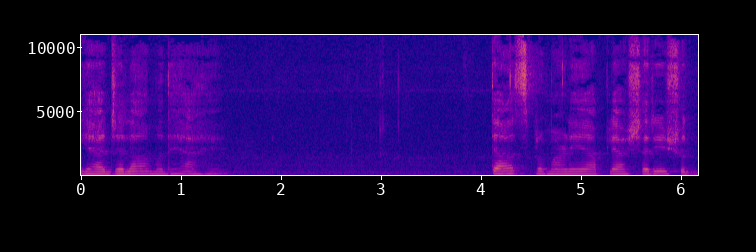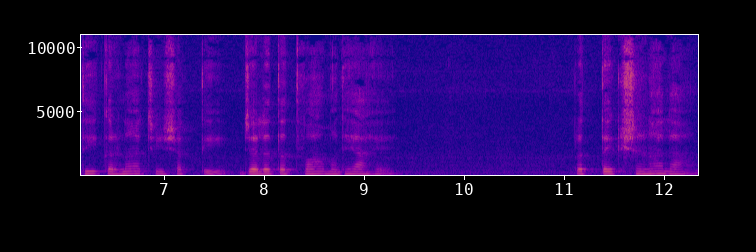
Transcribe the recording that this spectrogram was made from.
ह्या जलामध्ये आहे. त्याचप्रमाणे आपल्या शरीर शुद्धीकरणाची शक्ती जलतत्वामध्ये आहे. प्रत्येक क्षणाला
